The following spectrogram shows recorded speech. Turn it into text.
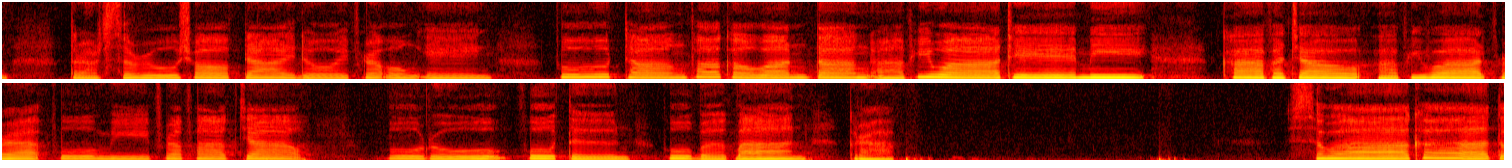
ตรัสรู้ชอบได้โดยพระองค์เอง พุทธังภาควันตังอภิวาเทมิข้าพระเจ้าอภิวาทพระผู้มีพระภาคเจ้า ผู้รู้ ผู้ตื่น ผู้เบิกบานกราบ สวาคาโต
